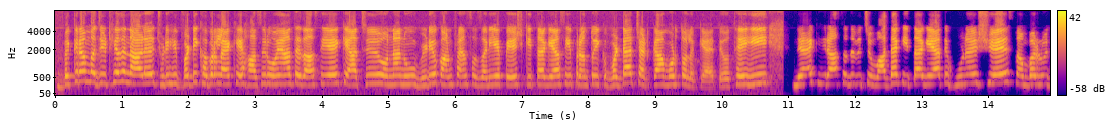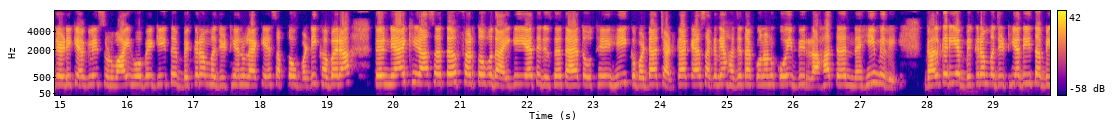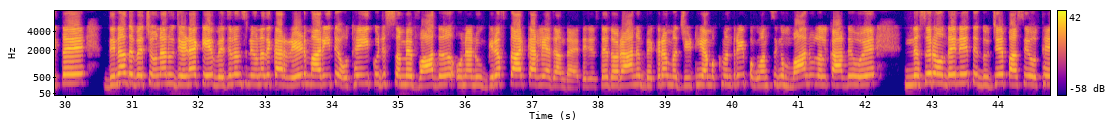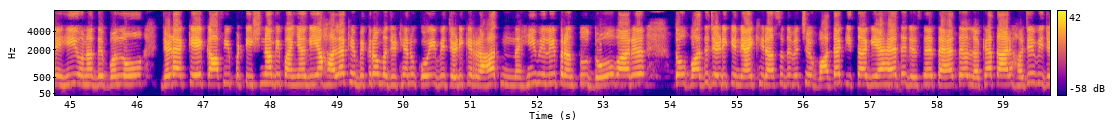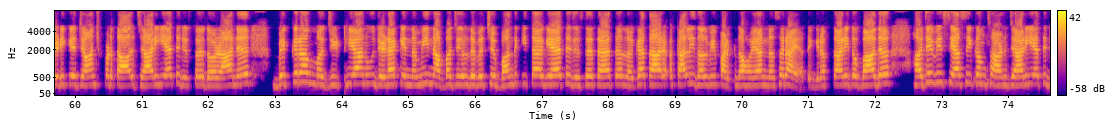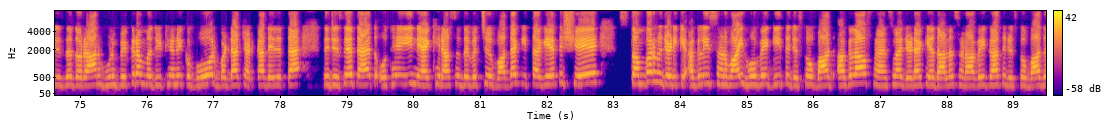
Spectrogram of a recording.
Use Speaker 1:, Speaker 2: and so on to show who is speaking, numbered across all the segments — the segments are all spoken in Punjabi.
Speaker 1: ਬਿਕਰਮ ਮਜੀਠੀਆ ਦੇ ਨਾਲ ਜੁੜੀ ਹੋਈ ਵੱਡੀ ਖਬਰ ਲੈ ਕੇ ਹਾਜ਼ਰ ਹੋਏ ਹਾਂ ਤੇ ਦੱਸਦੀ ਹੈ ਕਿ ਅੱਜ ਉਹਨਾਂ ਨੂੰ ਵੀਡੀਓ ਕਾਨਫਰੰਸ ਜ਼ਰੀਏ ਪੇਸ਼ ਕੀਤਾ ਗਿਆ ਸੀ, ਪਰੰਤੂ ਇੱਕ ਵੱਡਾ ਝਟਕਾ ਮੁੜ ਤੋਂ ਲੱਗਿਆ ਹੈ ਤੇ ਉੱਥੇ ਹੀ ਨਿਆਇਕ ਹਿਰਾਸਤ ਦੇ ਵਿੱਚ ਵਾਅਦਾ ਕੀਤਾ ਗਿਆ ਤੇ ਹੁਣ 6 ਸਤੰਬਰ ਨੂੰ ਜਿਹੜੀ ਕਿ ਅਗਲੀ ਸੁਣਵਾਈ ਹੋਵੇਗੀ ਤੇ ਵਿਕਰਮ ਮਜੀਠੀਆ ਨੂੰ ਲੈ ਕੇ ਸਭ ਤੋਂ ਵੱਡੀ ਖਬਰ ਆ ਤੇ ਨਿਆਇਕ ਹਿਰਾਸਤ ਫਿਰ ਤੋਂ ਵਧਾਈ ਗਈ ਹੈ ਤੇ ਜਿਸ ਦੇ ਤਹਿਤ ਉੱਥੇ ਹੀ ਇੱਕ ਵੱਡਾ ਝਟਕਾ ਕਹਿ ਸਕਦੇ ਹਾਂ, ਹਜੇ ਤੱਕ ਉਹਨਾਂ ਨੂੰ ਕੋਈ ਵੀ ਰਾਹਤ ਨਹੀਂ ਮਿਲੀ। ਗੱਲ ਕਰੀਏ ਵਿਕਰਮ ਮਜੀਠੀਆ ਦੀ ਤਾਂ ਬੀਤੇ ਦਿਨਾਂ ਦੇ ਵਿੱਚ ਉਹਨਾਂ ਨੂੰ ਜਿਹੜਾ ਕਿ ਵਿਜੀਲੈਂਸ ਨੇ ਉਹਨਾਂ ਦੇ ਘਰ ਰੇਡ ਮਾਰੀ ਤੇ ਉੱਥੇ ਹੀ ਕੁਝ ਸਮੇਂ ਬਾਅਦ ਉਹਨਾਂ ਨੂੰ ਗ੍ਰਿਫਤਾਰ ਕਰ ਲਿਆ ਜਾਂਦਾ ਹੈ ਤੇ ਜਿਸ ਦੇ ਦੌਰਾਨ ਵਿਕਰਮ ਮਜੀਠੀਆ ਮੁੱਖ ਮੰਤਰੀ ਭਗਵੰਤ ਸਿੰਘ ਮਾਨ ਨੂੰ ਲਲਕਾਰਦੇ ਹੋਏ ਨਜ਼ਰ ਆਉਂਦੇ ਨੇ ਤੇ ਦੂਜੇ ਪਾਸੇ ਉੱਥੇ ਹੀ ਉਹਨਾਂ ਦੇ ਵੱਲੋਂ ਜਿਹੜਾ ਕਿ ਕਾਫੀ ਪਟੀਸ਼ਨਾਂ ਵੀ ਪਾਈਆਂ ਗਈਆਂ। ਹਾਲਾਂਕਿ ਵਿਕਰਮ ਮਜੀਠੀਆ ਨੂੰ ਕੋਈ ਵੀ ਜਿਹੜੀ ਕਿ ਰਾਹਤ ਨਹੀਂ ਮਿਲੀ, ਪਰੰਤੂ ਦੋ ਵਾਰ ਤੋਂ ਵੱਧ ਜਿਹੜੀ ਕਿ ਨਿਆਇਕ ਹਿਰਾਸਤ ਦੇ ਵਿੱਚ ਵਾਅਦਾ ਕੀਤਾ ਗਿਆ ਹੈ ਤੇ ਜਿਸ ਦੇ ਤਹਿਤ ਲਗਾਤਾਰ ਹਜੇ ਵੀ ਜਿਹੜੀ ਕਿ ਜਾਂਚ ਪੜਤਾਲ ਜਾਰੀ ਹੈ ਤੇ ਜਿਸ ਦੇ ਦੌਰਾਨ ਵਿਕਰਮ ਮਜੀਠੀਆ ਨੂੰ ਜਿਹੜਾ ਕਿ ਨਵੀਂ ਨਾਭਾ ਜੇਲ੍ਹ ਦੇ ਵਿੱਚ ਬੰਦ ਕੀਤਾ ਗਿਆ ਹੈ ਤੇ ਜਿਸ ਦੇ ਤਹਿਤ ਲਗਾਤਾਰ ਅਕਾਲੀ ਦਲ ਵੀ ਭੜਕਦਾ ਹੋਇਆ ਨਜ਼ਰ ਆਇਆ ਤੇ ਗ੍ਰਿਫਤਾਰੀ ਤੋਂ ਬਾਅਦ ਹਜੇ ਵੀ ਸਿਆਸੀ ਕਮਸਾਨ ਜਾਰੀ ਹੈ ਤੇ ਜਿਸ ਦੇ ਦੌਰਾਨ ਹੁਣ ਵਿਕਰਮ ਮਜੀਠੀਆ ਨੂੰ ਇੱਕ ਹੋਰ ਵੱਡਾ ਝਟਕਾ ਦੇ ਦਿੱਤਾ ਹੈ ਤੇ ਜਿਸ ਦੇ ਤਹਿਤ ਉਥੇ ਹੀ ਨਿਆਇਕ ਹਿਰਾਸਤ ਦੇ ਵਿੱਚ ਵਾਅਦਾ ਕੀਤਾ ਗਿਆ ਤੇ 6 ਸਤੰਬਰ ਨੂੰ ਜਿਹੜੀ ਕਿ ਅਗਲੀ ਸੁਣਵਾਈ ਹੋਵੇਗੀ ਤੇ ਜਿਸ ਤੋਂ ਬਾਅਦ ਅਗਲਾ ਫੈਸਲਾ ਜਿਹੜਾ ਕਿ ਅਦਾਲਤ ਸੁਣਾਵੇਗਾ ਤੇ ਜਿਸ ਤੋਂ ਬਾਅਦ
